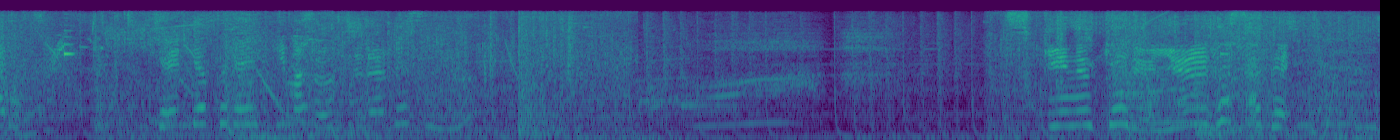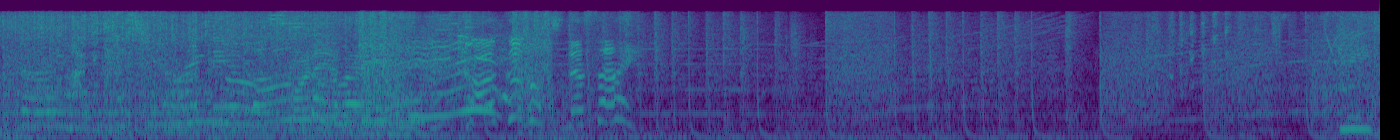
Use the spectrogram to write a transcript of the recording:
アリス全力でいきますそちらですね。突き抜ける優雅さで。これはい覚悟しなさい。見つ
